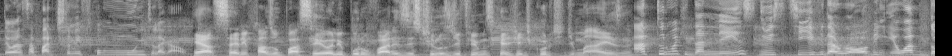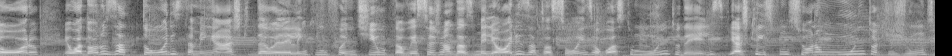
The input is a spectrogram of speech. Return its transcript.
Então essa parte também ficou muito legal. É, a série faz um passeio ali por vários estilos de filmes que a gente curte demais, né? A turma aqui da Nance, do Steve, da Robin, eu adoro. Eu adoro os atores também, acho que do elenco infantil talvez seja uma das melhores atuações, eu gosto muito deles. E acho que eles funcionam muito aqui juntos,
